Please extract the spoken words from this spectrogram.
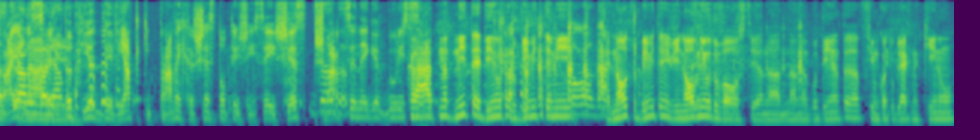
странен на вариант. света тия девятки правеха 666, Да, Шварценегер дори се... Краят на дните, един от любимите ми, О, да. едно от любимите ми виновни удоволствия на, на, на годината. Филм, който гледах на кино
